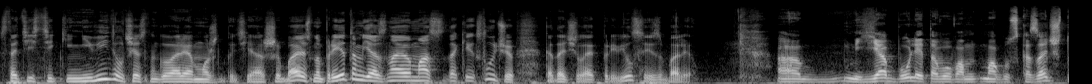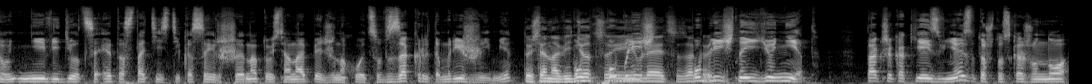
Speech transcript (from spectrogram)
статистики не видел, честно говоря, может быть, я ошибаюсь, но при этом я знаю массу таких случаев, когда человек привился и заболел. А, я более того вам могу сказать, что не ведется эта статистика совершенно, то есть она опять же находится в закрытом режиме. То есть она ведется Публич... и является закрытой. Публично ее нет. Так же, как я извиняюсь за то, что скажу, но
